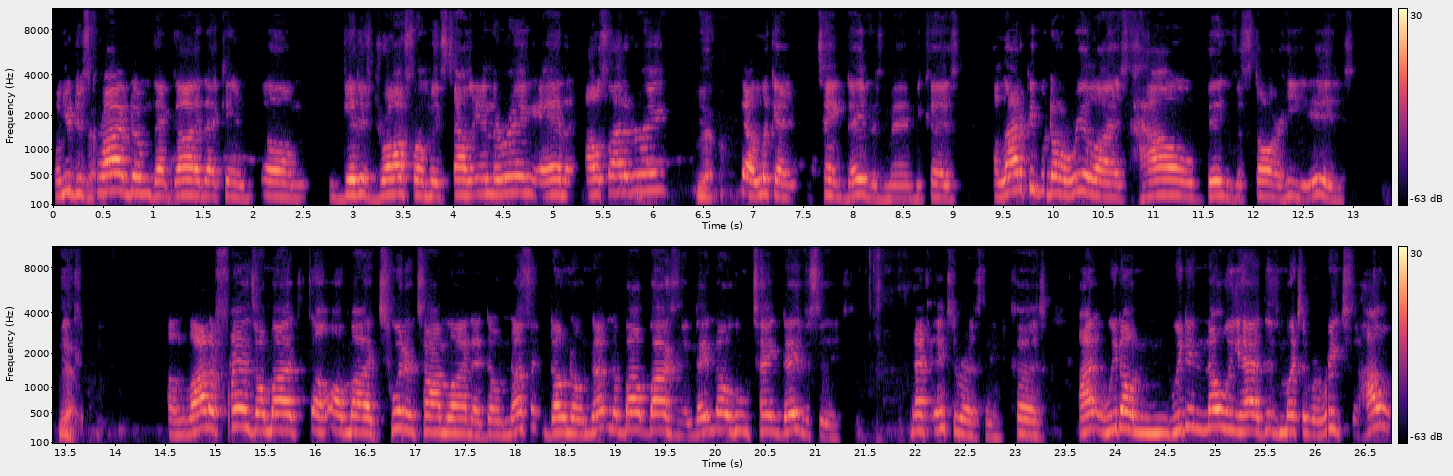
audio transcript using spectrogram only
when you described him, that guy that can um, get his draw from his talent in the ring and outside of the ring, Yeah. you gotta look at Tank Davis, man, because a lot of people don't realize how big of a star he is. Yeah. A lot of friends on my uh, on my Twitter timeline that don't nothing don't know nothing about boxing, they know who Tank Davis is. That's interesting because I we don't we didn't know he had this much of a reach. How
